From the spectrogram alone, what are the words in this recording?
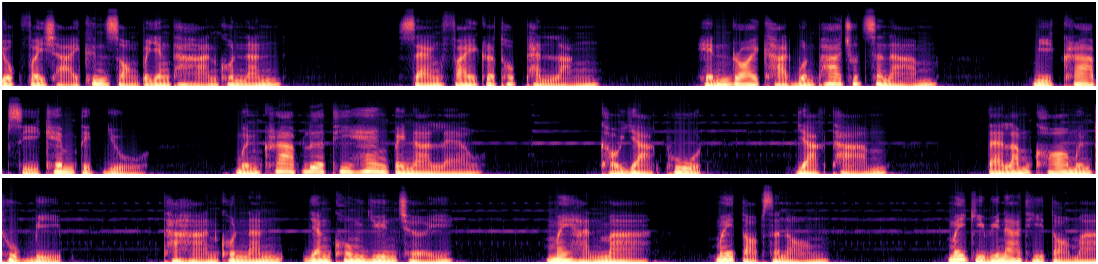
ยกไฟฉายขึ้นส่องไปยังทหารคนนั้น แสงไฟกระทบแผ่นหลัง เห็นรอยขาดบนผ้าชุดสนาม มีคราบสีเข้มติดอยู่ เหมือนคราบเลือดที่แห้งไปนานแล้ว เขาอยากพูด อยากถาม แต่ลำคอเหมือนถูกบีบ ทหารคนนั้นยังคงยืนเฉย ไม่หันมา ไม่ตอบสนอง ไม่กี่วินาทีต่อมา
